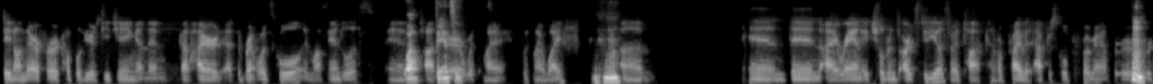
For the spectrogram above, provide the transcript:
stayed on there for a couple of years teaching and then got hired at the Brentwood School in Los Angeles and wow, taught fancy. there with my with my wife. Mm-hmm. Um, and then I ran a children's art studio. So I taught kind of a private after school program for, hmm. for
